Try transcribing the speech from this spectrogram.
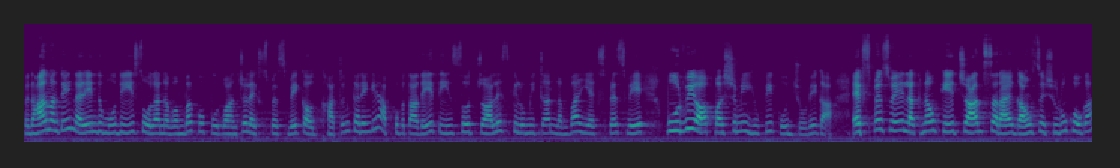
प्रधानमंत्री नरेंद्र मोदी 16 नवंबर को पूर्वांचल एक्सप्रेसवे का उद्घाटन करेंगे। आपको बता दें 340 किलोमीटर लंबा ये एक्सप्रेसवे पूर्वी और पश्चिमी यूपी को जोड़ेगा। एक्सप्रेसवे लखनऊ के चाँद सराय गाँव से शुरू होगा।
